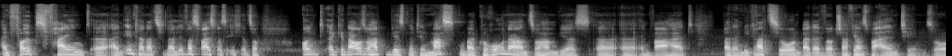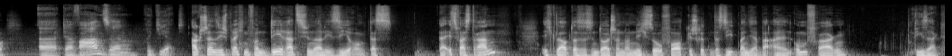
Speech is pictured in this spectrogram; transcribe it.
ein Volksfeind, äh, ein Internationalist, was weiß was ich und so. Und äh, genauso hatten wir es mit den Masken bei Corona und so haben wir es äh, äh in Wahrheit bei der Migration, bei der Wirtschaft, wir haben es bei allen Themen. So äh, der Wahnsinn regiert. Augstein, Sie sprechen von Derationalisierung. Das, da ist was dran. Ich glaube, das ist in Deutschland noch nicht so fortgeschritten. Das sieht man ja bei allen Umfragen. Wie gesagt,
